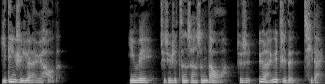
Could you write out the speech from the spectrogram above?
一定是越来越好的，因为这就是增上升道啊，就是越来越值得期待。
